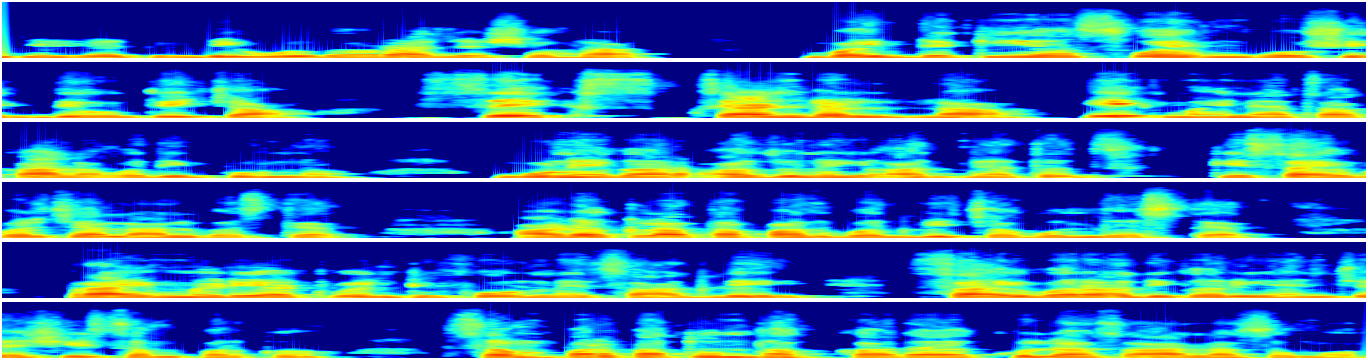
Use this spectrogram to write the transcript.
जिल्ह्यातील देऊळगाव राजा शहरात वैद्यकीय स्वयंघोषित देवतेच्या सेक्स स्कॅन्डलला एक महिन्याचा कालावधी पूर्ण. गुन्हेगार अजूनही अज्ञातच की सायबरच्या लाल बस्त्यात. अडकला तपास बदलीच्या गुलदस्त्यात. प्राईम मीडिया ट्वेंटी फोरने साधले सायबर अधिकारी यांच्याशी संपर्क. संपर्कातून धक्कादायक खुलासा आला समोर.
